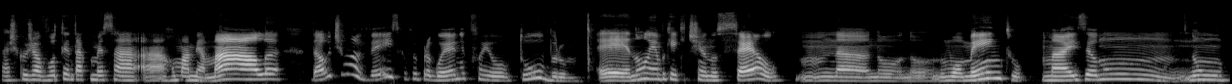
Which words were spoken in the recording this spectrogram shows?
Acho que eu já vou tentar começar a arrumar minha mala. Da última vez que eu fui para Goiânia, que foi em outubro, é, não lembro o que, que tinha no céu hum, na, no, no, no momento, mas eu não, não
